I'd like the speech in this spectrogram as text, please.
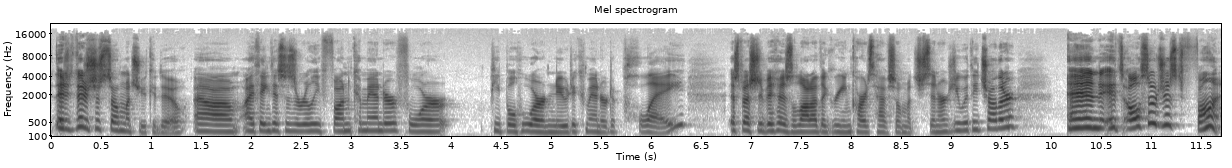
There's, just so much you could do. Um, I think this is a really fun commander for people who are new to commander to play, especially because a lot of the green cards have so much synergy with each other. And it's also just fun.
